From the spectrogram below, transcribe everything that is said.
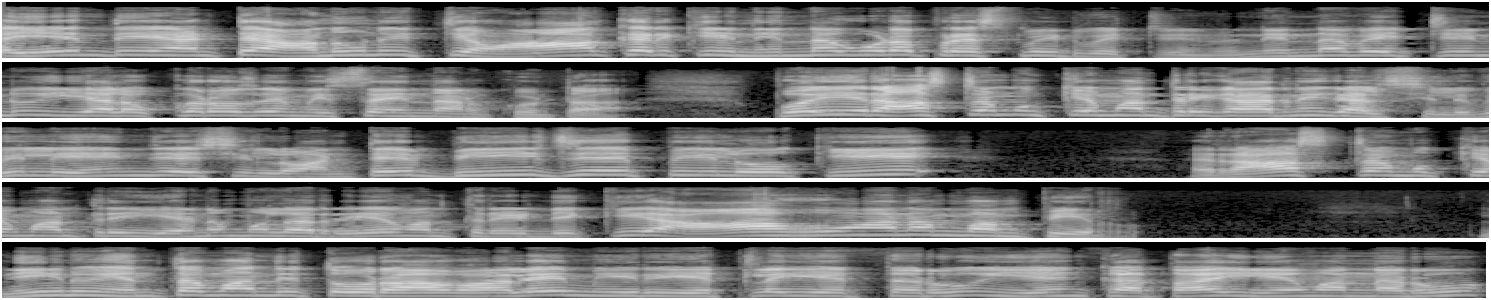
ఏంది అంటే అనునిత్యం. ఆఖరికి నిన్న కూడా ప్రెస్ మీట్ పెట్టిండు. నిన్న పెట్టిండు ఇవాళ ఒక్కరోజే మిస్ అయింది అనుకుంటా పోయి రాష్ట్ర ముఖ్యమంత్రి గారిని కలిసిళ్ళు. వీళ్ళు ఏం చేసిళ్ళు అంటే బీజేపీలోకి రాష్ట్ర ముఖ్యమంత్రి యనుమల రేవంత్ రెడ్డికి ఆహ్వానం పంపిర్రు. నేను ఎంతమందితో రావాలి? మీరు ఎట్లా చేస్తారు ఏం కథ? ఏమన్నారు?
